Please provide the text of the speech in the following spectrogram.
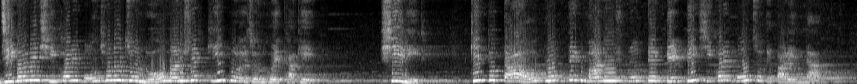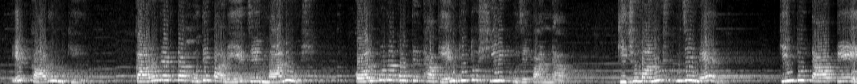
জীবনের শিখরে পৌঁছানোর জন্য মানুষের কি প্রয়োজন হয়ে থাকে? সিঁড়ির কিন্তু তাও প্রত্যেক মানুষ প্রত্যেক ব্যক্তি শিখরে পৌঁছতে পারেন না। এর কারণ কি? কারণ একটা হতে পারে যে মানুষ কল্পনা করতে থাকেন কিন্তু সিঁড়ি খুঁজে পান না। কিছু মানুষ খুঁজে নেন, কিন্তু তা পেয়ে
